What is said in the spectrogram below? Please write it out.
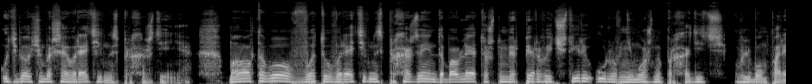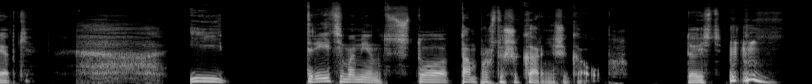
у тебя очень большая вариативность прохождения. Мало того, в эту вариативность прохождения добавляет то, что, например, первые четыре уровня можно проходить в любом порядке. И третий момент, что там просто шикарнейший кооп. То есть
